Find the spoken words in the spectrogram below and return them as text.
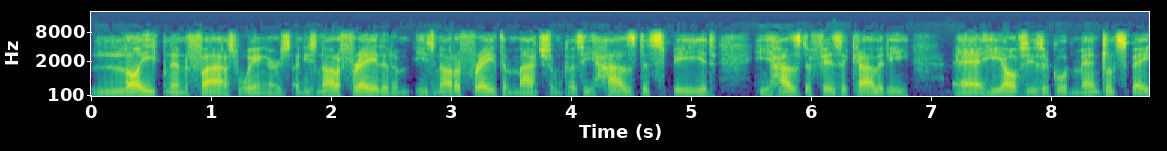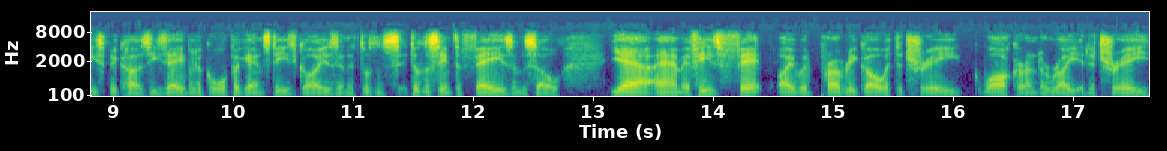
lightning fast wingers, and he's not afraid of them. He's not afraid to match them because he has the speed, he has the physicality. Uh, he obviously has a good mental space because he's able to go up against these guys, and it doesn't it doesn't seem to phase him. So, yeah, um, if he's fit, I would probably go with the tree Walker on the right of the tree.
